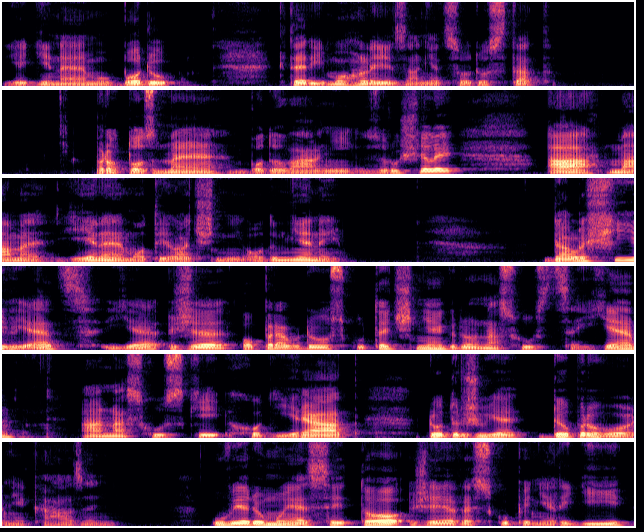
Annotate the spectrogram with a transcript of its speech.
jedinému bodu, který mohli za něco dostat. Proto jsme bodování zrušili a máme jiné motivační odměny. Další věc je, že opravdu skutečně, kdo na schůzce je a na schůzky chodí rád, dodržuje dobrovolně kázeň. Uvědomuje si to, že je ve skupině lidí,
